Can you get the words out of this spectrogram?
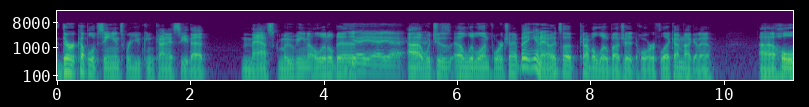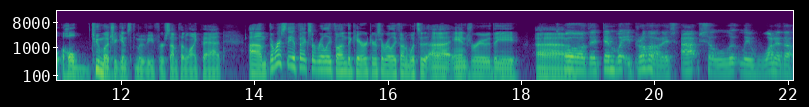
there are a couple of scenes where you can kind of see that mask moving a little bit. yeah, yeah, yeah. Uh, yeah. which is a little unfortunate, but you know, it's a kind of a low budget horror flick. I'm not gonna uh, hold hold too much against the movie for something like that. Um, the rest of the effects are really fun. The characters are really fun. What's? Uh, Andrew, the uh, oh, the dim-witted brother is absolutely one of the.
